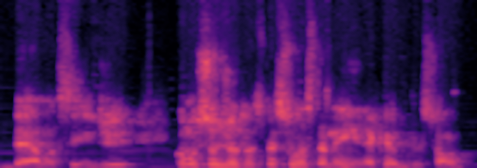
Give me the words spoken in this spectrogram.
dela, assim, de. Como sou de outras pessoas também, é que o pessoal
